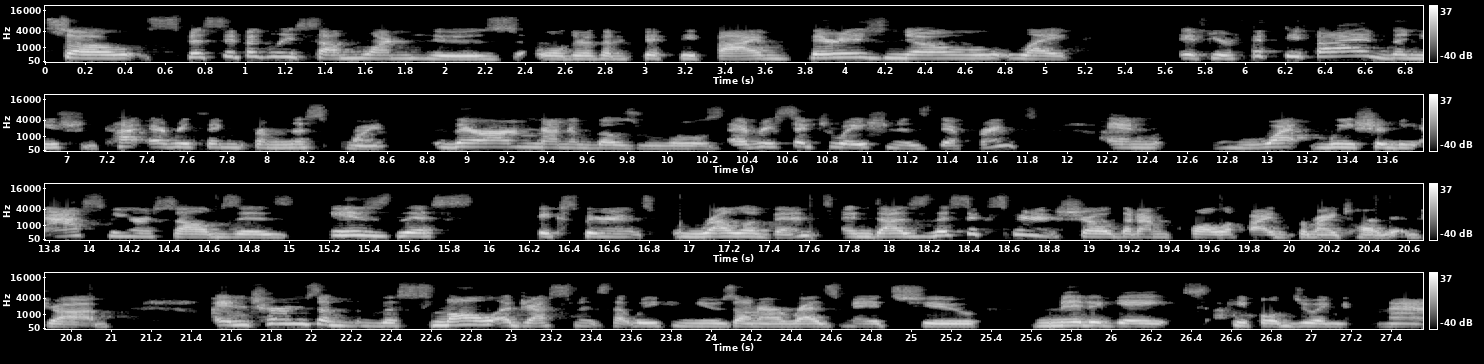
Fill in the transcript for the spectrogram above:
So, specifically, someone who's older than 55, there is no like, if you're 55, then you should cut everything from this point. There are none of those rules. Every situation is different. And what we should be asking ourselves is is this experience relevant and does this experience show that I'm qualified for my target job? In terms of the small adjustments that we can use on our resume to mitigate people doing math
